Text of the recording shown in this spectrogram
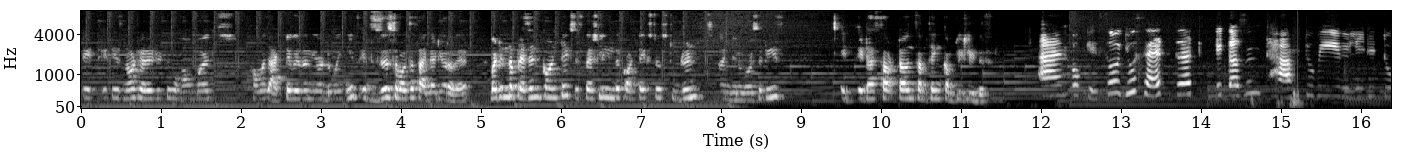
It, it is not related to how much how much activism you're doing. It's, it's just about the fact that you're aware. But in the present context especially in the context of students and universities it, it has turned something completely different and okay, so you said that it doesn't have to be related to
